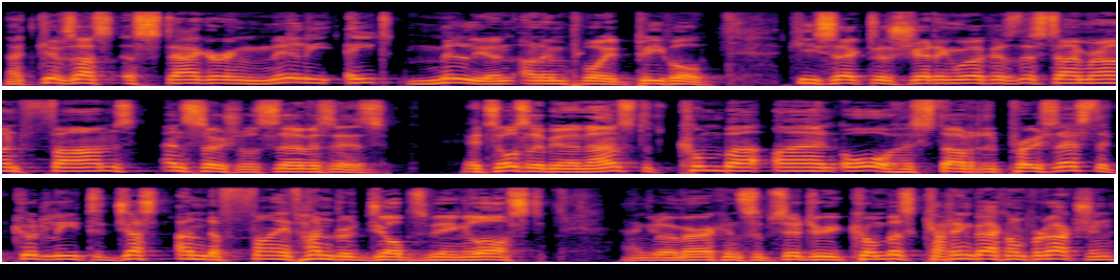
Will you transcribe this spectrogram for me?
That gives us a staggering nearly 8 million unemployed people. Key sectors shedding workers this time around farms and social services. It's also been announced that Kumba Iron Ore has started a process that could lead to just under 500 jobs being lost. Anglo American subsidiary Kumba's cutting back on production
